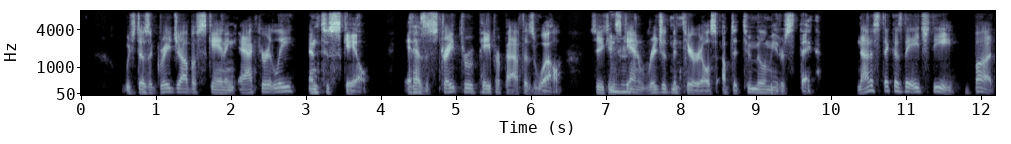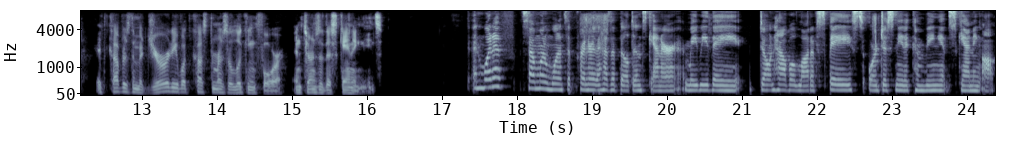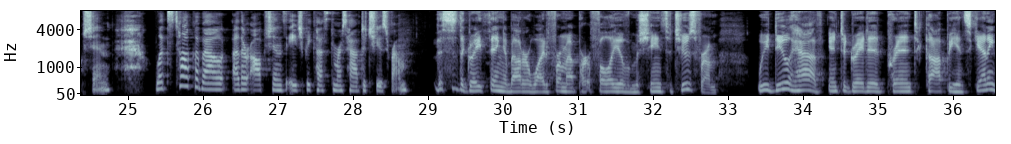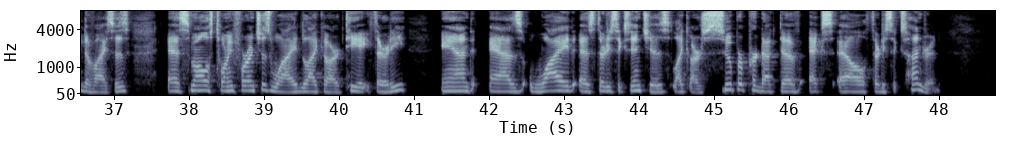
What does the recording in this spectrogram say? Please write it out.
which does a great job of scanning accurately and to scale. It has a straight through paper path as well, so you can mm-hmm. scan rigid materials up to two millimeters thick. Not as thick as the HD, but it covers the majority of what customers are looking for in terms of their scanning needs. And what if someone wants a printer that has a built in scanner? Maybe they don't have a lot of space or just need a convenient scanning option. Let's talk about other options HP customers have to choose from. This is the great thing about our wide format portfolio of machines to choose from. We do have integrated print, copy, and scanning devices as small as 24 inches wide, like our T830 and as wide as 36 inches, like our super productive XL 3600.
